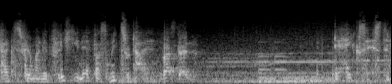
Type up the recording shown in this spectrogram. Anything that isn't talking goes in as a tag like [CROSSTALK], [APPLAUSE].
Ich halte es für meine Pflicht, Ihnen etwas mitzuteilen. Was denn? Der Hexe ist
